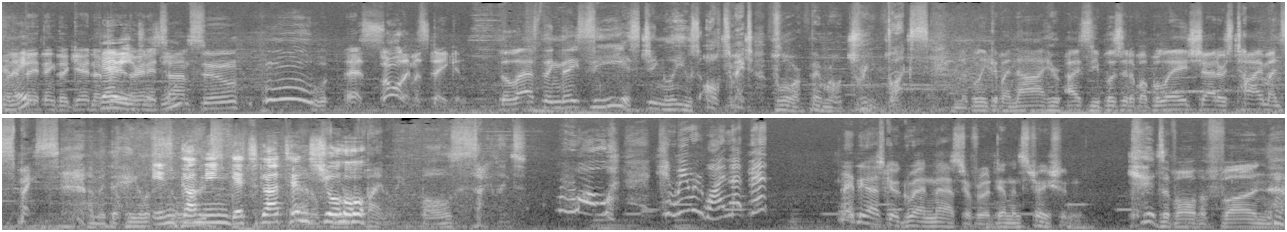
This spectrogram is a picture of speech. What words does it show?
And if they think they're getting a Very breather anytime soon, whoo, they're sorely mistaken. The last thing they see is Jing Liu's ultimate, Florephemeral Dreamflux. In the blink of an eye, her icy blizzard of a blade shatters time and space. Amid the hail of Incoming swords, Getsuga finally falls silent. Whoa! Can we rewind that bit? Maybe ask your Grandmaster for a demonstration. Kids of all the fun.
